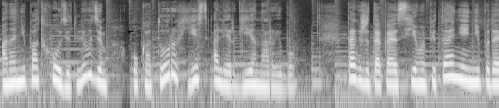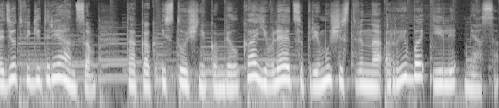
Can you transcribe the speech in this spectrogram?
Она не подходит людям, у которых есть аллергия на рыбу. Также такая схема питания не подойдет вегетарианцам, так как источником белка являются преимущественно рыба или мясо.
